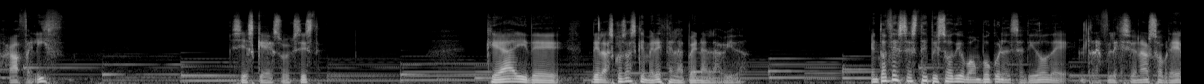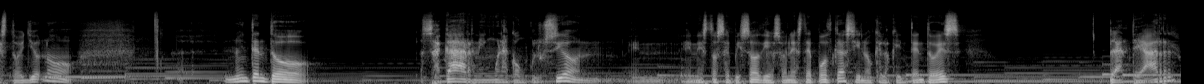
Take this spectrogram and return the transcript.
haga feliz. Si es que eso existe que hay de, de las cosas que merecen la pena en la vida. Entonces este episodio va un poco en el sentido de reflexionar sobre esto. Yo no... No intento sacar ninguna conclusión en, en, estos episodios o en este podcast, sino que lo que intento es plantear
